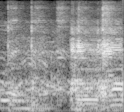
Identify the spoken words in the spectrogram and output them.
quick.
